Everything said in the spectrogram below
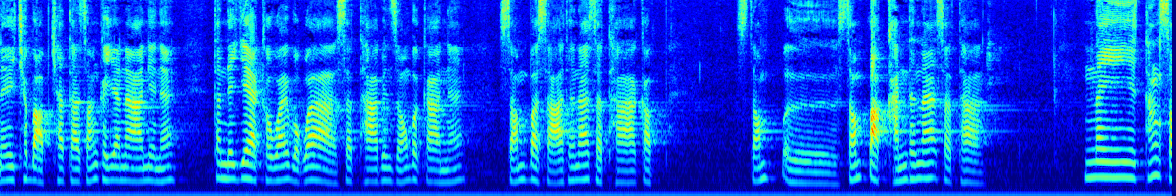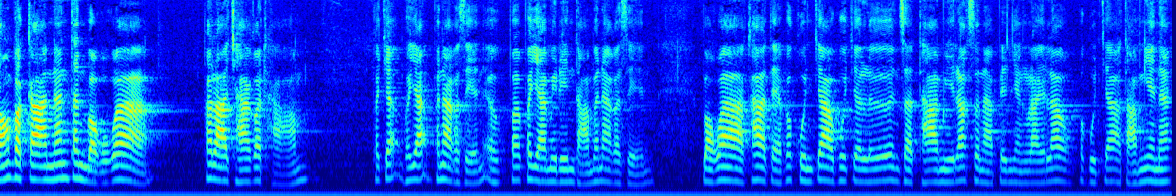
ในฉบับชัตถสังคยนาเนี่ยนะท่านได้แยกเขาไว้บอกว่าศรัทธาเป็นสองประการนะสัมปสาธนาศรัทธากับสัมเออสัมปักขันธนาศรัทธา ในทั้งสองประการนั้นท่านบอกว่า พระราชาก็ถาม พระเจ้าพระยาพระนาคเษนเออพระยามิรินถามพระนาคเษนบอกว่าข้าแต่พระคุณเจ้าผู้เจริญศรัทธามีลักษณะเป็นอย่างไรเล่าพระคุณเจ้าถามเงี้ยนะ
